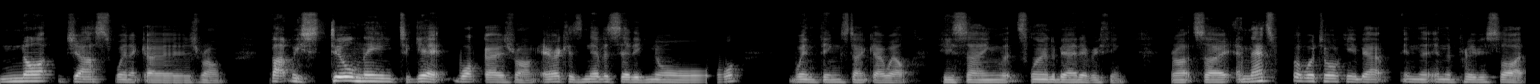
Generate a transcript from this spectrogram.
not just when it goes wrong. But we still need to get what goes wrong. Eric has never said ignore when things don't go well. He's saying let's learn about everything, right? So, and that's what we're talking about in the in the previous slide.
